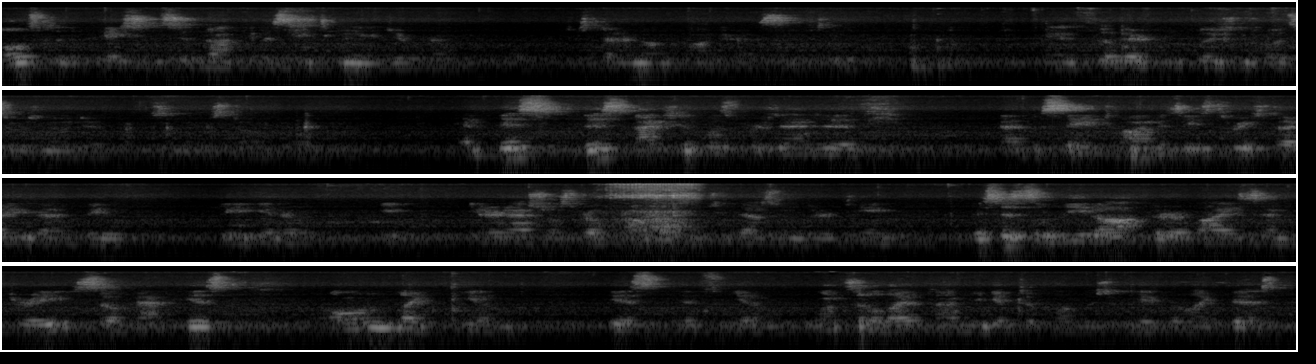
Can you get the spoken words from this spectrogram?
most of the patients did not get a CT angiogram, just got a non-contrast CT. And so their conclusion was there was no difference, and they were. And this, this actually was presented at the same time as these three studies at the, the Inter, International Stroke Conference in two thousand thirteen. This is the lead author of IMS three, so at his own, like, you know, you know, once in a lifetime you get to publish a paper like this.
